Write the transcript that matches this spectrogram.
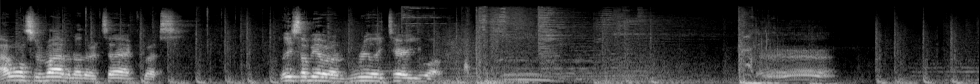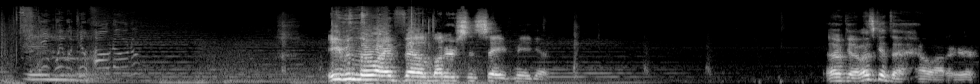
I won't survive another attack, but at least I'll be able to really tear you up. Even though I failed, Butters has saved me again. Okay, let's get the hell out of here.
